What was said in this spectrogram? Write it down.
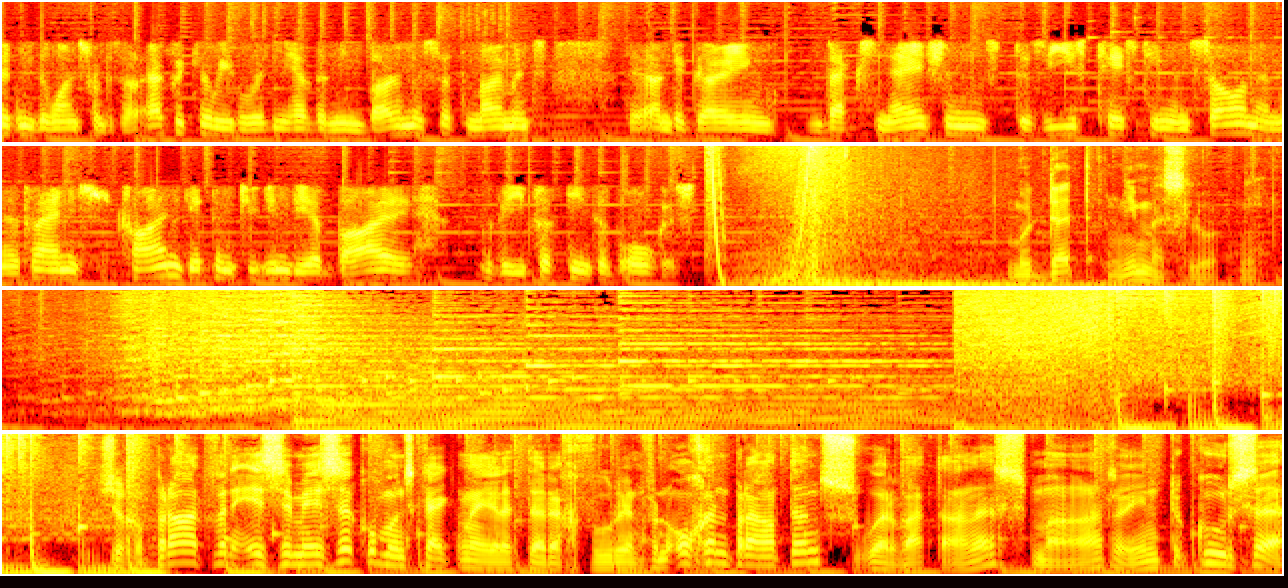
certainly the ones from South Africa. We already have them in bonus at the moment. They're undergoing vaccinations, disease testing, and so on. And their plan is to try and get them to India by the 15th of August. Moet dit nie misloop nie. So gepraat van SMS'e, kom ons kyk na julle terugvoer en vanoggend praat ons oor wat anders, maar rentekoerse.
